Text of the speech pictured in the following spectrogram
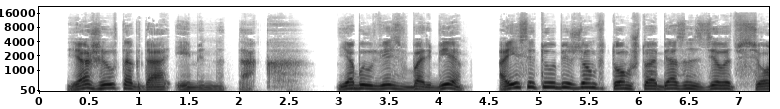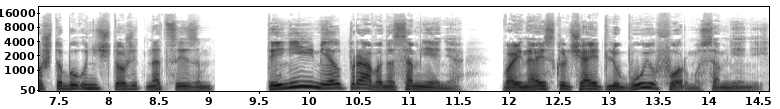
— я жил тогда именно так. Я был весь в борьбе, а если ты убежден в том, что обязан сделать все, чтобы уничтожить нацизм, ты не имел права на сомнения. Война исключает любую форму сомнений.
